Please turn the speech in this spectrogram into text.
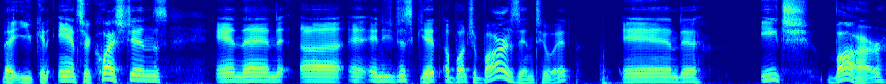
that you can answer questions, and then uh, and you just get a bunch of bars into it, and each bar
